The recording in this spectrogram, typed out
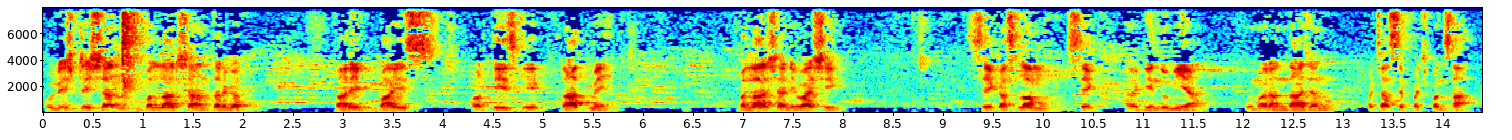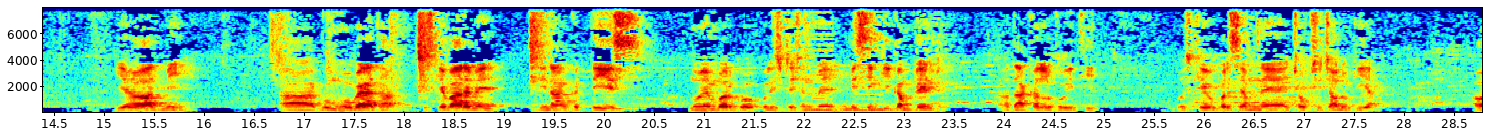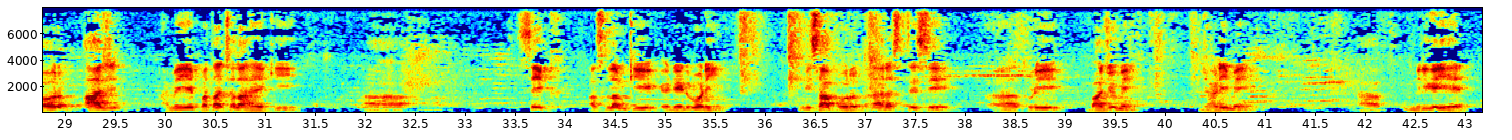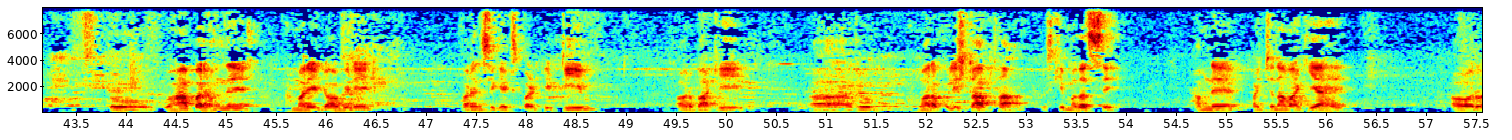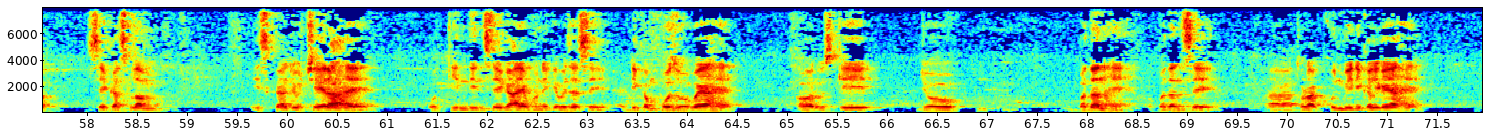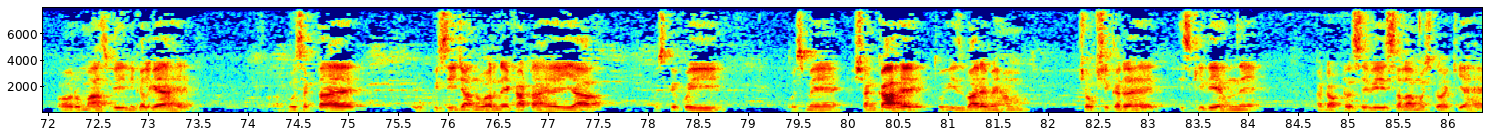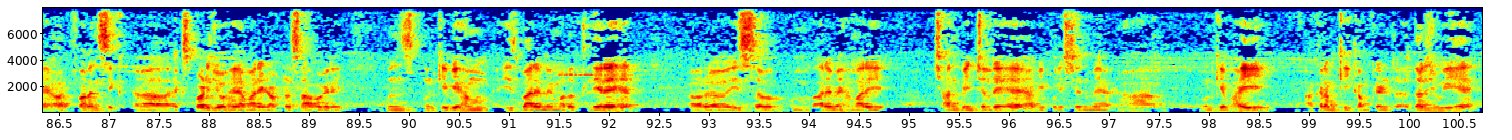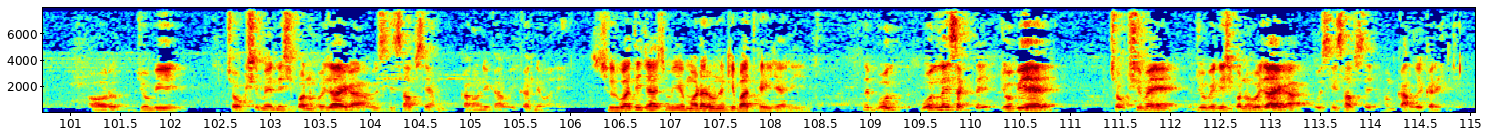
Police station Ballar Shah अंतर्गत तारीख 22 और 23 के रात में बल्लार शाह निवासी शेख असलम, शेख गेंदू मिया, उम्र अंदाजन 50 से 55 साल। यह आदमी गुम हो गया था। इसके बारे में दिनांक 30 नवंबर को पुलिस स्टेशन में मिसिंग की कंप्लेंट दाखिल हुई थी। उसके ऊपर से हमने चौकसी चालू किया। और आज हमें ये पता चला है कि शेख असलम की डेड बॉडी विसापुर रास्ते से थोड़ी बाजू में, झाड़ी में मिल गई है। तो वहाँ पर हमने हमारी डॉग यूनिट फॉरेंसिक एक्सपर्ट की टीम और बाकी जो हमारा पुलिस स्टाफ था, उसकी मदद से हमने पंचनामा किया है और शेख असलम इसका जो चेहरा है, वो तीन दिन से गायब होने की वजह से डिकम्पोज हो गया है और उसके जो बदन है बदन से थोड़ा खून भी निकल गया है और मांस भी निकल गया है। हो सकता है वो किसी जानवर ने काटा है या उसके कोई उसमें शंका है तो इस बारे में हम चौकसी कर रहे हैं। इसके लिए हमने डॉक्टर से भी सलाह मशवरा किया है और फॉरेंसिक एक्सपर्ट जो है हमारे डॉक्टर साहब वगैरह उन, उनकी भी हम इस बारे में मदद ले रहे हैं और इस बारे में हमारी छानबीन चल रही है। अभी पुलिस स्टेशन में आ, उनके भाई अकरम की कंप्लेंट दर्ज हुई है और जो भी चौकसी में निष्पन्न हो जाएगा उस हिसाब से हम कानूनी कार्रवाई करने वाले हैं। शुरुआती जाँच में ये मर्डर होने की बात कही जा रही है। नहीं बोल बोल नहीं सकते। जो भी है चौकसी में जो भी निष्पन्न हो जाएगा उस हिसाब से हम कार्रवाई करेंगे।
